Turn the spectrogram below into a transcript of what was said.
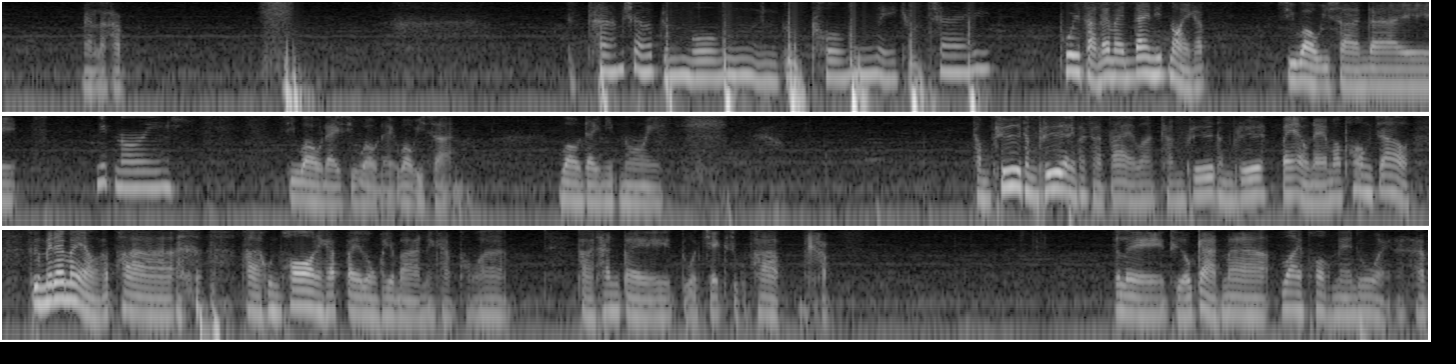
แม่นแล้วครับแต่ถามชาวประมงก็คงไม่เข้าใจพูดอีสานได้ไหมได้นิดหน่อยครับสิเว้าอีสานได้นิดหน่อยสิเว้าได้สิเว้าได้ว้าอีสานว้าได้นิดหน่อย ทำพรื้ทำพรื้ในภาษาใต้ว่าทำพรื้ทำพรื้ไปแอวไหนมาพ่องเจ้า คือไม่ได้มาแอวครับ พาพาคุณพ่อนะครับ ไปโรงพยาบาลนะครับ เพราะว่าพาท่านไปตรวจเช็คสุขภาพนะครับ ก็เลยถือโอกาสมาไหว้พ่อแม่ด้วยนะครับ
